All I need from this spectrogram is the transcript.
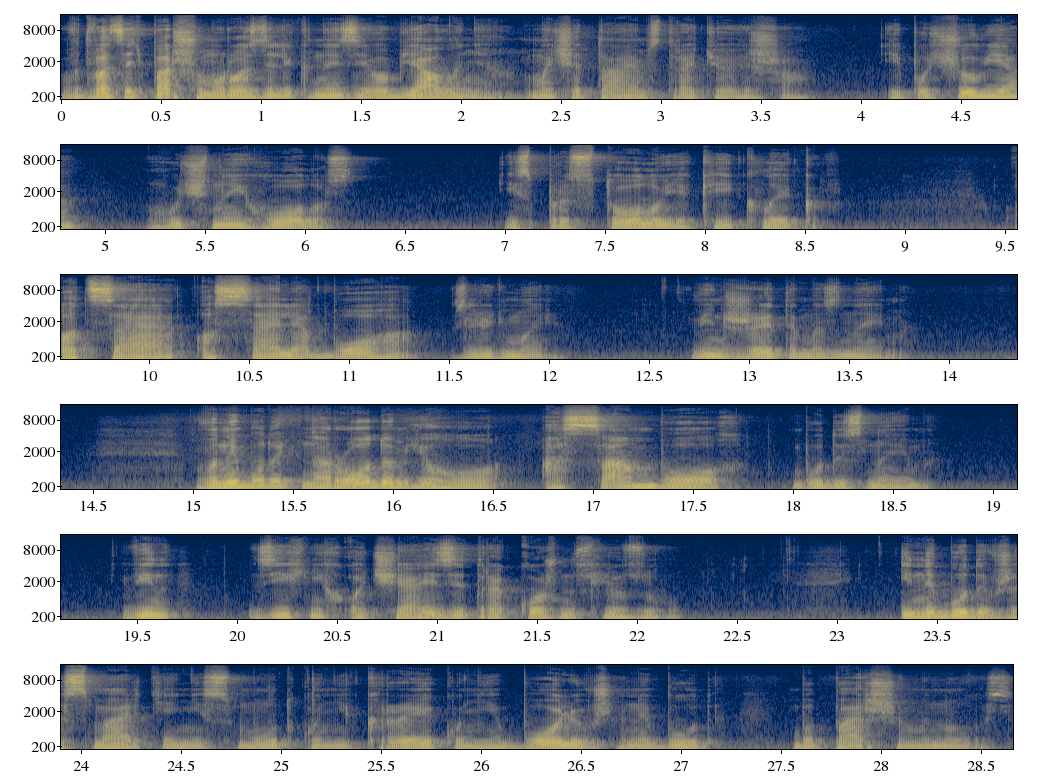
В 21 розділі книзі об'явлення ми читаємо з третього вірша. І почув я гучний голос із престолу, який кликав: Оце оселя Бога з людьми, Він житиме з ними. Вони будуть народом Його, а сам Бог буде з ними. Він з їхніх очей зітре кожну сльозу. І не буде вже смерті, ні смутку, ні крику, ні болю вже не буде, бо перше минулося.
